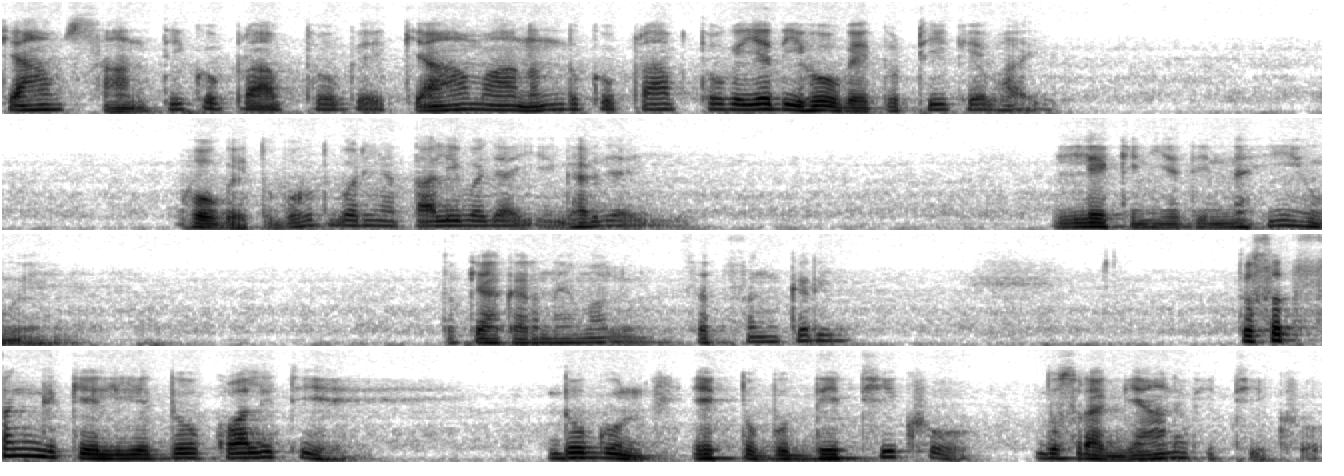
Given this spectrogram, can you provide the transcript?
क्या हम शांति को प्राप्त हो गए? क्या हम आनंद को प्राप्त हो गए? यदि हो गए तो ठीक है भाई। हो गए तो बहुत बढ़िया, ताली बजाइए, घर जाइए। लेकिन यदि नहीं हुए हैं तो क्या करना है मालूम? सत्संग करिए। तो सत्संग के लिए दो क्वालिटी है, दो गुण। एक तो बुद्धि ठीक हो दूसरा ज्ञान भी ठीक हो।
